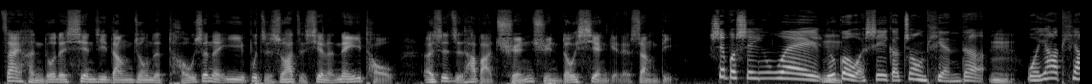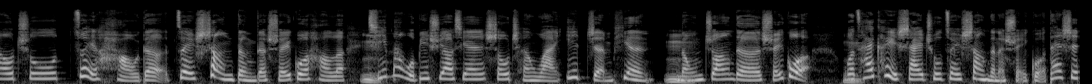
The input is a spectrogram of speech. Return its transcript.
在很多的献祭当中的头生的意义，不只是说他只献了那一头，而是指他把全群都献给了上帝。是不是因为如果我是一个种田的，嗯，我要挑出最好的、最上等的水果好了，嗯，起码我必须要先收成完一整片农庄的水果。嗯我才可以筛出最上等的水果，但是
